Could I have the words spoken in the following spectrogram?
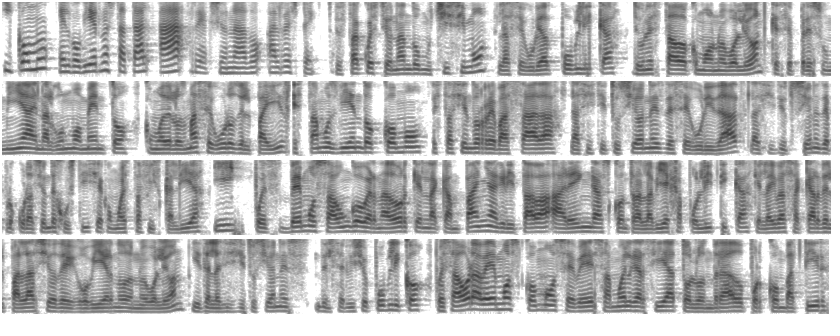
y cómo el gobierno estatal ha reaccionado al respecto. Se está cuestionando muchísimo la seguridad pública de un estado como Nuevo León, que se presumía en algún momento como de los más seguros del país. Estamos viendo cómo está siendo rebasada las instituciones de seguridad, las instituciones de procuración de justicia como esta fiscalía y pues vemos a un gobernador que en la campaña gritaba arengas contra la vieja política que la iba a sacar del Palacio de Gobierno de Nuevo León y de las instituciones del servicio público, pues ahora vemos cómo se ve Samuel García atolondrado por combatir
